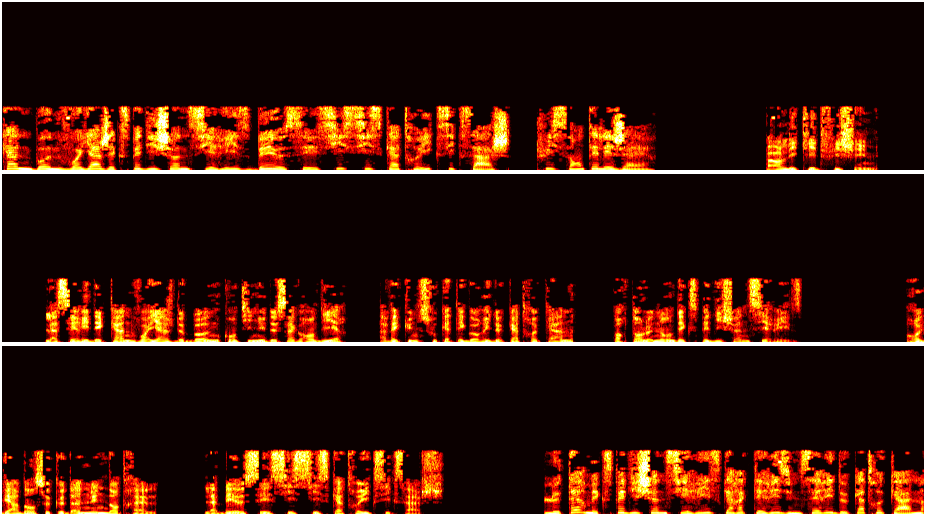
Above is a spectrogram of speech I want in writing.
Cannes Bonne Voyage Expedition Series BEC 664XXH, puissante et légère. Par Liquid Fishing. La série des cannes voyage de Bonne continue de s'agrandir, avec une sous-catégorie de 4 cannes, portant le nom d'Expedition Series. Regardons ce que donne l'une d'entre elles. La BEC 664XXH. Le terme Expedition Series caractérise une série de quatre cannes,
